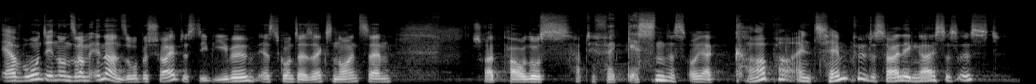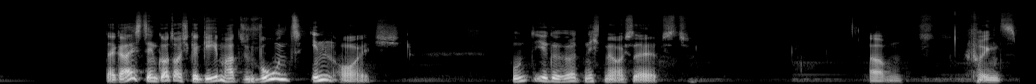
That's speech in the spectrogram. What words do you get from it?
er wohnt in unserem Innern, so beschreibt es die Bibel. 1. Korinther 6, 19 schreibt Paulus, habt ihr vergessen, dass euer Körper ein Tempel des Heiligen Geistes ist? Der Geist, den Gott euch gegeben hat, wohnt in euch. Und ihr gehört nicht mehr euch selbst. Ähm, übrigens,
